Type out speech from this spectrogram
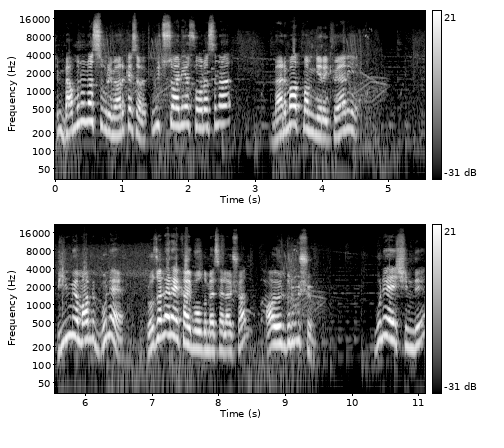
Şimdi ben bunu nasıl vurayım arkadaşlar? 3 saniye sonrasına mermi atmam gerekiyor yani. Bilmiyorum abi bu ne? Roza nereye kayboldu mesela şu an? Aa öldürmüşüm. Bu ne şimdi?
